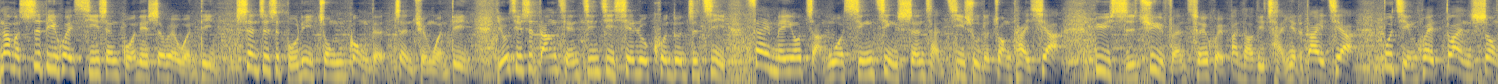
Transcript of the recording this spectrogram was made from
那么势必会牺牲国内社会稳定，甚至是不利中共的政权稳定。尤其是当前经济陷入困顿之际，在没有掌握新进生产技术的状态下，玉石俱焚摧毁半导体产业的代价，不仅会断送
